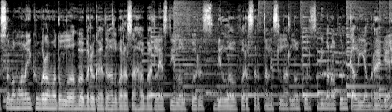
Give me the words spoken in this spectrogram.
Assalamualaikum warahmatullahi wabarakatuh. Halo para sahabat Lesti Lovers, Belovers, serta Leslar Lovers di mana pun kalian berada.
